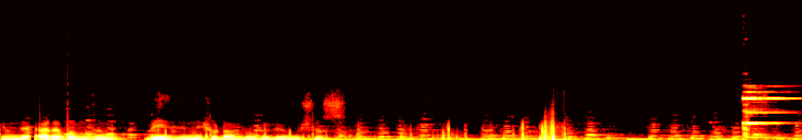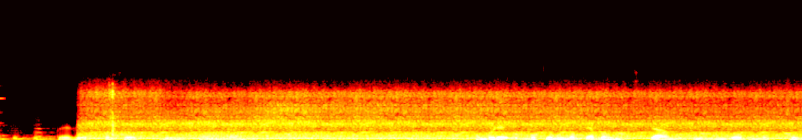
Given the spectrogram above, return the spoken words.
Şimdi arabamızın benzinini şuradan dolduruyormuşuz. Böyle basıp tutuyoruz şu anda. Buraya, bu kırmızı noktaya basıp tutacağım benzini doldurmak için.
